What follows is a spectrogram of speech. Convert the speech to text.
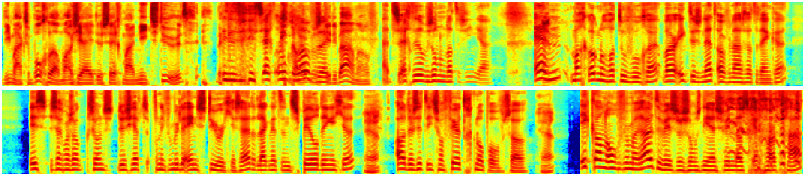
Die maakt zijn bocht wel, maar als jij dus zeg maar niet stuurt, dan het is echt ongelooflijk. die baan af. Het is echt heel bijzonder om dat te zien, ja. En, en mag ik ook nog wat toevoegen, waar ik dus net over na zat te denken is zeg maar zo'n, zo'n dus je hebt van die Formule 1 stuurtjes, hè? Dat lijkt net een speeldingetje. Ja, Oh, er zitten iets van 40 knoppen op of zo. ja. Ik kan ongeveer mijn ruitenwisser soms niet eens vinden als ik echt hard ga.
